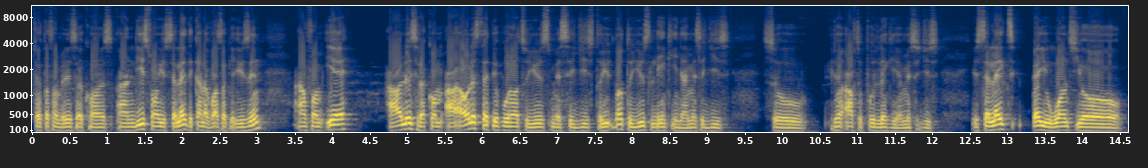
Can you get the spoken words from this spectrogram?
12,000 milliseconds. And this one you select the kind of WhatsApp you're using. And from here, I always recommend, I always tell people not to use messages, to not to use link in their messages. So you don't have to put link in your messages you select where you want your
